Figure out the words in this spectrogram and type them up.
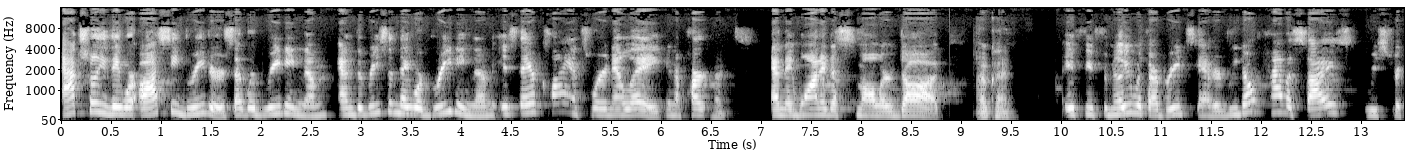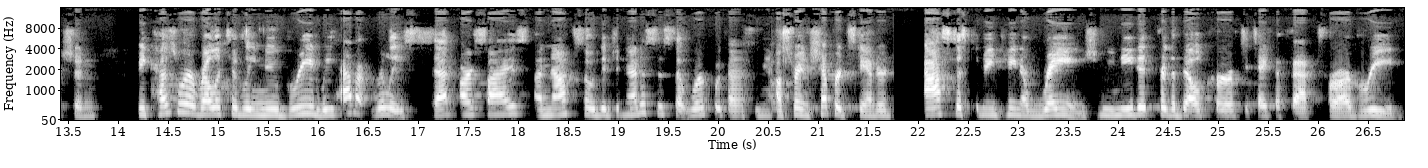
Actually, they were Aussie breeders that were breeding them. And the reason they were breeding them is their clients were in LA in apartments and they wanted a smaller dog. Okay. If you're familiar with our breed standard, we don't have a size restriction because we're a relatively new breed, we haven't really set our size enough. So the geneticists that work with us in the Australian Shepherd standard asked us to maintain a range. We need it for the bell curve to take effect for our breed.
